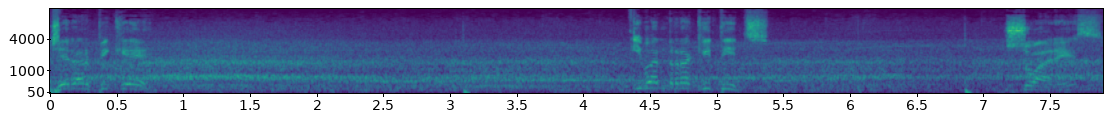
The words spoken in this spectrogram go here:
Gerard Piqué. Iván Rakitic. Suárez.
